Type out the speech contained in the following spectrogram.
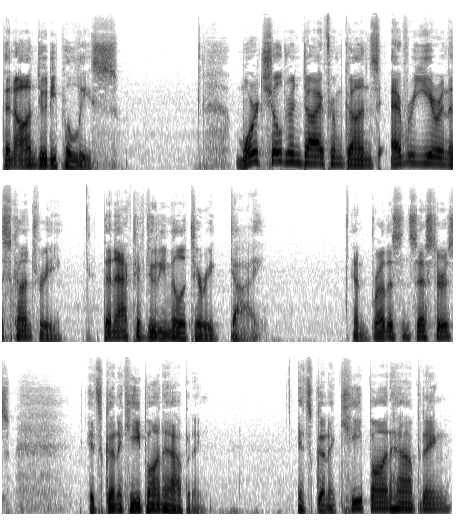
than on duty police. More children die from guns every year in this country than active duty military die. And, brothers and sisters, it's going to keep on happening. It's going to keep on happening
